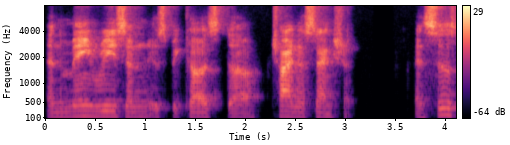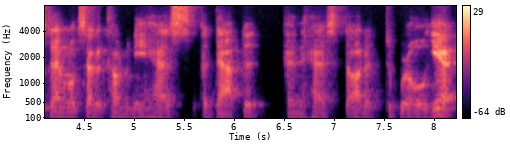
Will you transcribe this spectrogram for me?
And the main reason is because the China sanction. And since then, looks like the company has adapted and has started to grow again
